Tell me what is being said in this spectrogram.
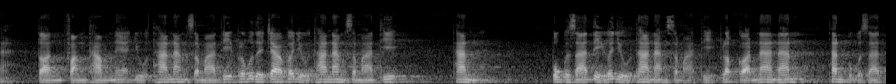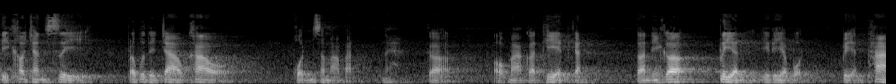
นะตอนฟังธรรมเนี่ยอยู่ท่านั่งสมาธิ พระพุทธเจ้าก็อยู่ท่านั่งสมาธิ ท่านปุกสาติก็อยู่ท่านั่งสมาธิ เพราะก่อนหน้านั้น ท่านปุกสาติเข้าชั้นสี่พระพุทธเจ้าเข้า ผลสมาบัตินะก็ออกมาก็เทศกัน ตอนนี้ก็เปลี่ยนอิริยาบถเปลี่ยนท่า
